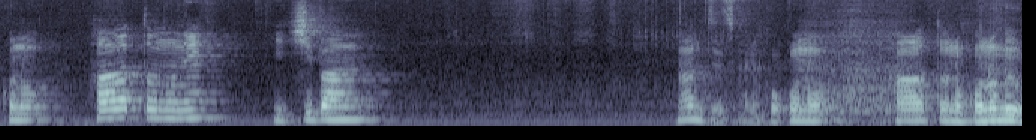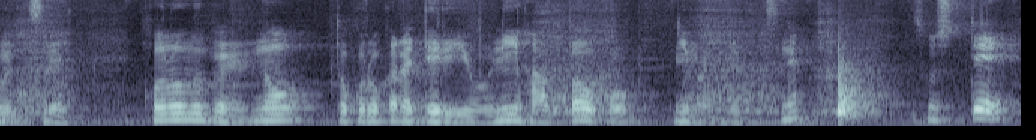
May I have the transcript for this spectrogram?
このハートのね一番何ていうんですかねここのハートのこの部分ですね。この部分のところから出るように葉っぱをこう2枚入れるんですね。そして、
